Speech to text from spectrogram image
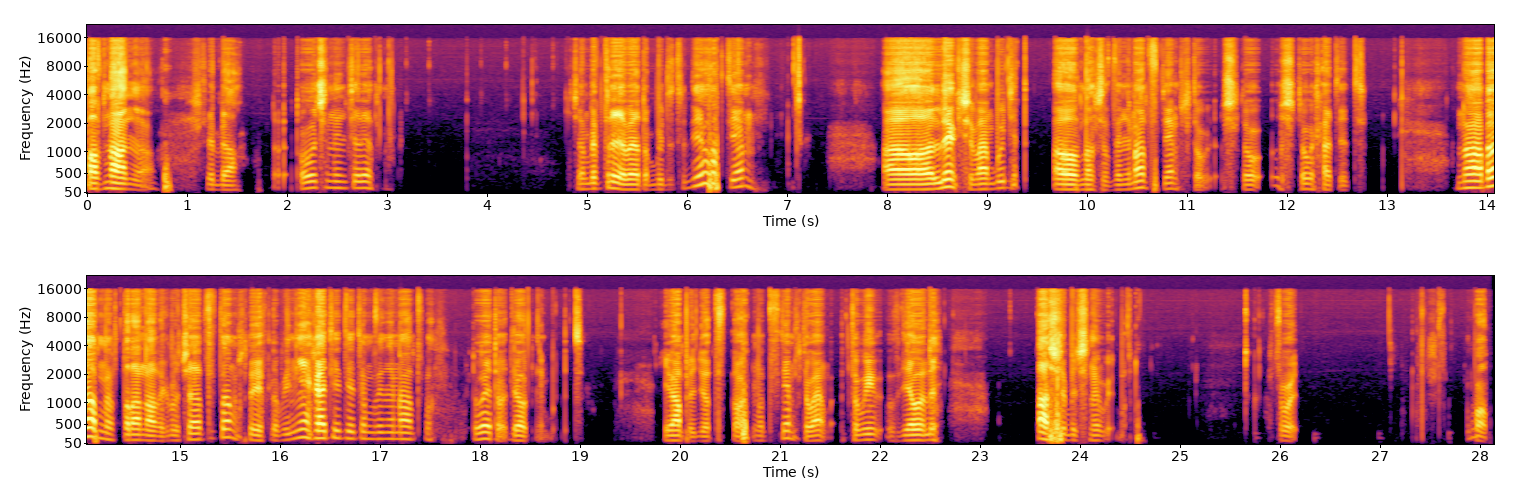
познания себя. Это очень интересно. Чем быстрее вы это будете делать, тем э, легче вам будет, э, значит, заниматься тем, что, что, что вы хотите. Но обратная сторона заключается в том, что если вы не хотите этим заниматься, то вы этого делать не будете. И вам придется столкнуться с тем, что, вам, что вы сделали ошибочный выбор. Свой. Вот.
